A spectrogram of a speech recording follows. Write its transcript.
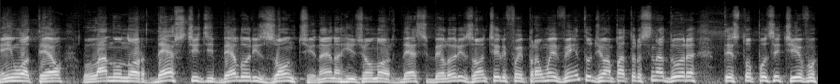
em um hotel lá no nordeste de Belo Horizonte, né? Na região nordeste de Belo Horizonte. Ele foi para um evento de uma patrocinadora, testou positivo,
